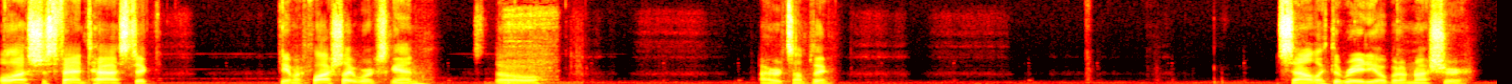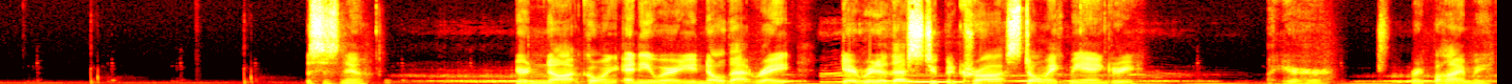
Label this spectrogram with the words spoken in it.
Well, that's just fantastic. Okay, my flashlight works again. So... I heard something. Sound like the radio, but I'm not sure. This is new. You're not going anywhere, you know that, right? Get rid of that stupid cross. Don't make me angry. I hear her. Right behind me.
